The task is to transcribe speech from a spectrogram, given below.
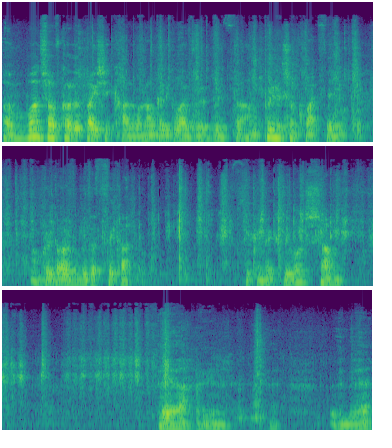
Um, once I've got a basic colour on, I'm going to go over it with, uh, I'm putting this on quite thin, I'm going to go over with a thicker, thicker mix. We want some air in in there,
